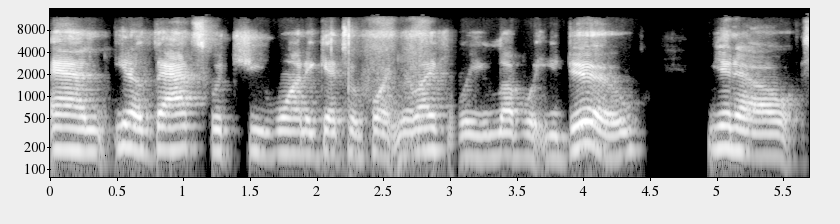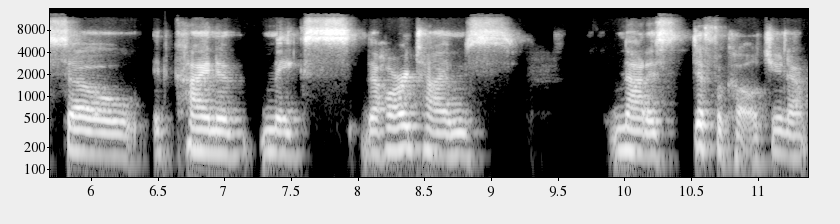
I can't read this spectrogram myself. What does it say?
and you know, that's what you want to get to a point in your life where you love what you do. You know, so it kind of makes the hard times not as difficult, you know.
